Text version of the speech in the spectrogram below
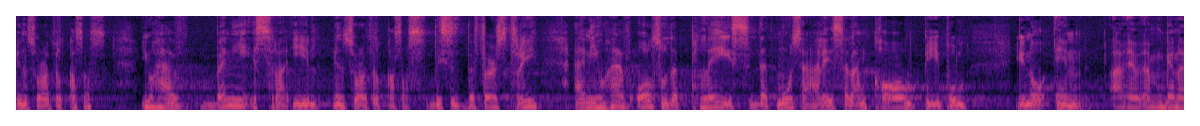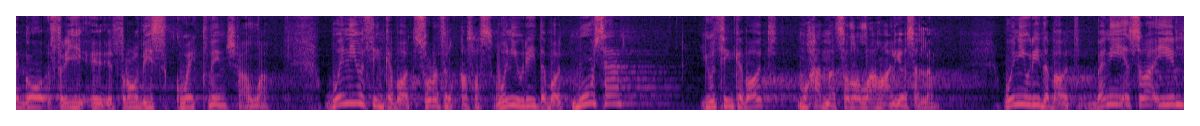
in Surah Al-Qasas. You have Bani Israel in Surah Al-Qasas. This is the first three. And you have also the place that Musa salam called people, you know, in. I'm going to go three, uh, through this quickly, inshallah. When you think about Surah Al-Qasas, when you read about Musa, you think about Muhammad. When you read about Bani Israel,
